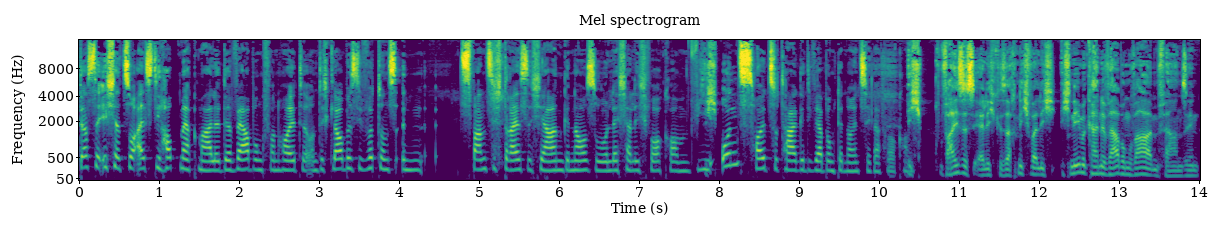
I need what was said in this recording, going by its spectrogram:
Das sehe ich jetzt so als die Hauptmerkmale der Werbung von heute. Und ich glaube, sie wird uns in 20, 30 Jahren genauso lächerlich vorkommen, wie Ich- uns heutzutage die Werbung der 90er vorkommt. Ich weiß es ehrlich gesagt nicht, weil ich, ich nehme keine Werbung wahr im Fernsehen.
